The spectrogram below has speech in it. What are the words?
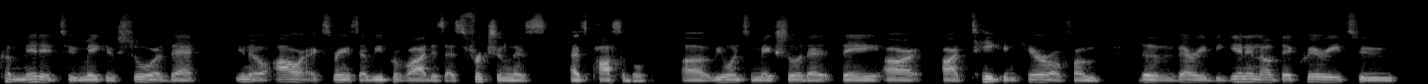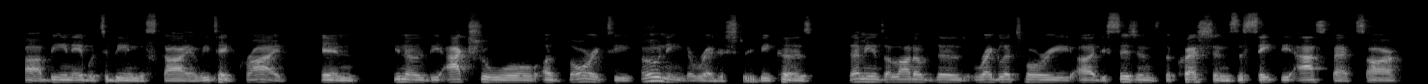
committed to making sure that you know our experience that we provide is as frictionless as possible. Uh, we want to make sure that they are are taken care of from the very beginning of their query to uh, being able to be in the sky. And we take pride in you know the actual authority owning the registry because that means a lot of the regulatory uh, decisions, the questions, the safety aspects are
